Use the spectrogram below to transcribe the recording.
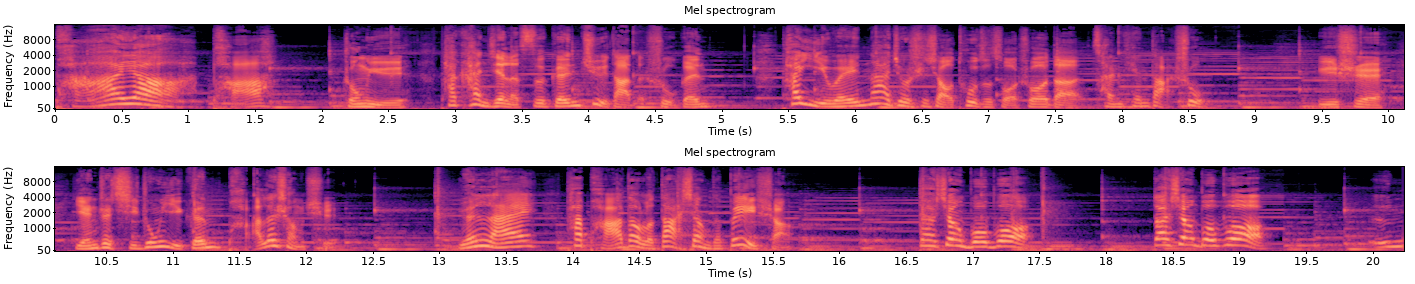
爬呀爬，终于他看见了四根巨大的树根，他以为那就是小兔子所说的参天大树，于是沿着其中一根爬了上去。原来他爬到了大象的背上。大象伯伯，大象伯伯，嗯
